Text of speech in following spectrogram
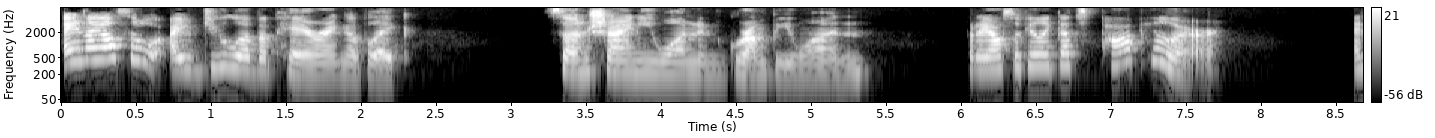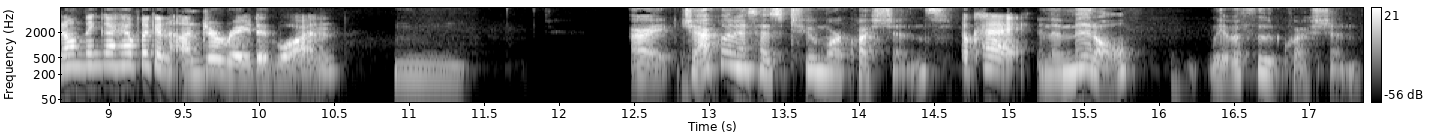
and I also I do love a pairing of like sunshiny one and grumpy one. But I also feel like that's popular. I don't think I have like an underrated one. Hmm. All right. Jacqueline S. has two more questions. Okay. In the middle, we have a food question.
